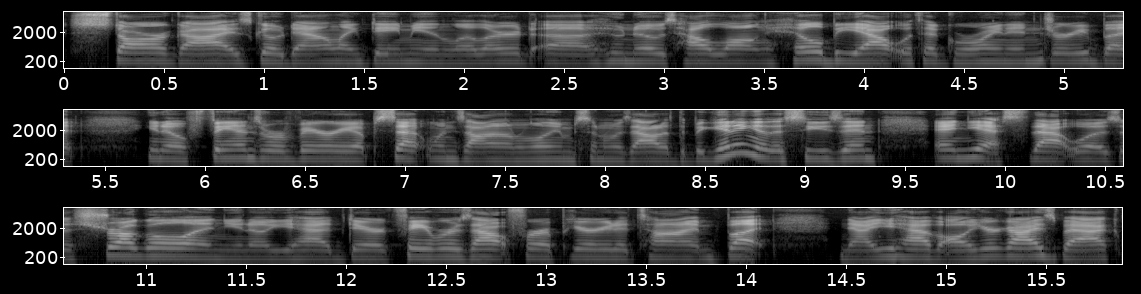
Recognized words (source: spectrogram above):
star guys go down, like Damian Lillard. Uh, who knows how long he'll be out with a groin injury. But, you know, fans were very upset when Zion Williamson was out at the beginning of the season. And yes, that was a struggle. And, you know, you had Derrick Favors out for a period of time. But now you have all your guys back,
